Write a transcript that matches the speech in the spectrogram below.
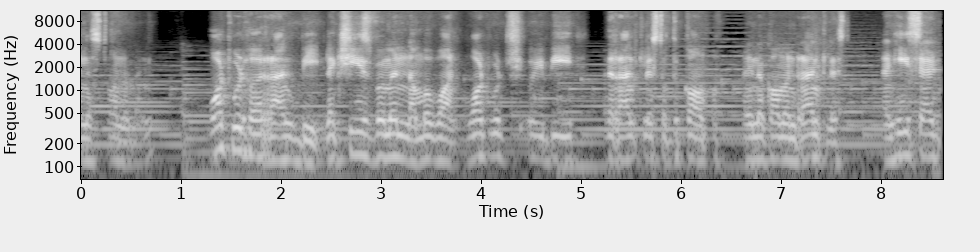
tennis tournament what would her rank be? Like she is woman number one. What would she be the rank list of the com in a common rank list? And he said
